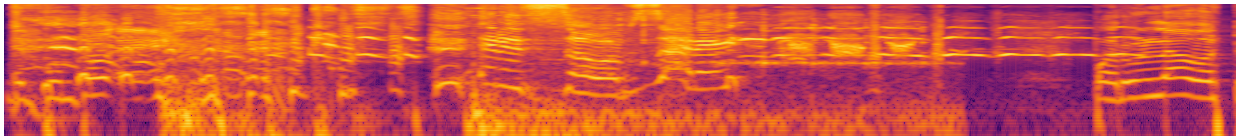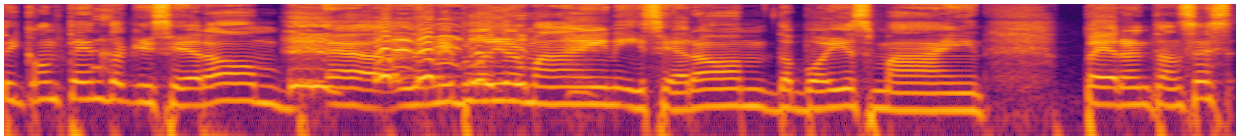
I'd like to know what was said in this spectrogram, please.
el punto. eh, por un lado, estoy contento que hicieron eh, Let Me Blow Your Mind, hicieron The Boy Is Mine. Pero entonces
